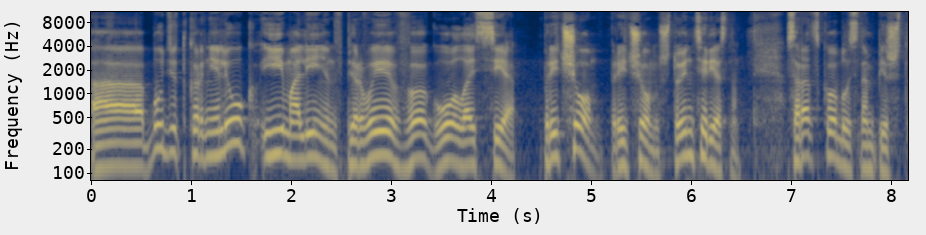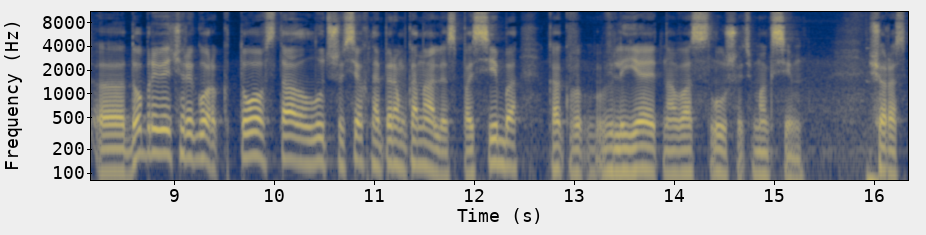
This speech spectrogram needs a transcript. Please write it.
Э, будет Корнелюк и Малинин впервые в «Голосе». Причем, причем, что интересно, Саратовская область нам пишет. «Э, Добрый вечер, Егор. Кто встал лучше всех на Первом канале? Спасибо. Как влияет на вас слушать, Максим? Еще раз.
